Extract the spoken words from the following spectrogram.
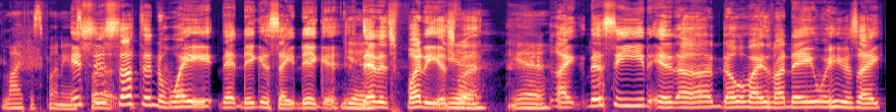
Life is funny. As It's just something the way that niggas say nigga Yeah. that is funny as yeah, fuck. yeah. Like this scene in uh Dolemite's My Name where he was like,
